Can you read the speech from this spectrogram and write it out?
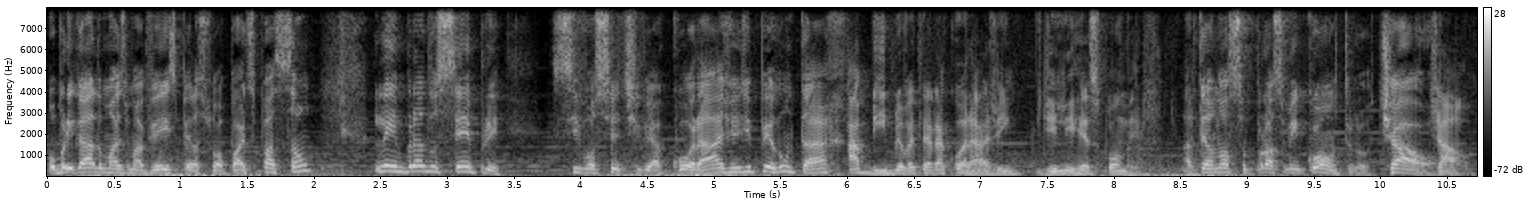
Obrigado mais uma vez pela sua participação. Lembrando sempre, se você tiver a coragem de perguntar, a Bíblia vai ter a coragem de lhe responder. Até o nosso próximo encontro. Tchau. Tchau.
